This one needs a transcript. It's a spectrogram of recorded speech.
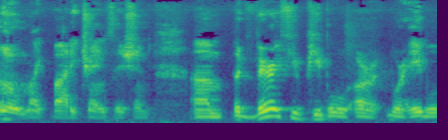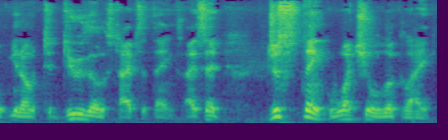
boom, like body transitioned. Um, but very few people are were able, you know, to do those types of things. I said, just think what you'll look like,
